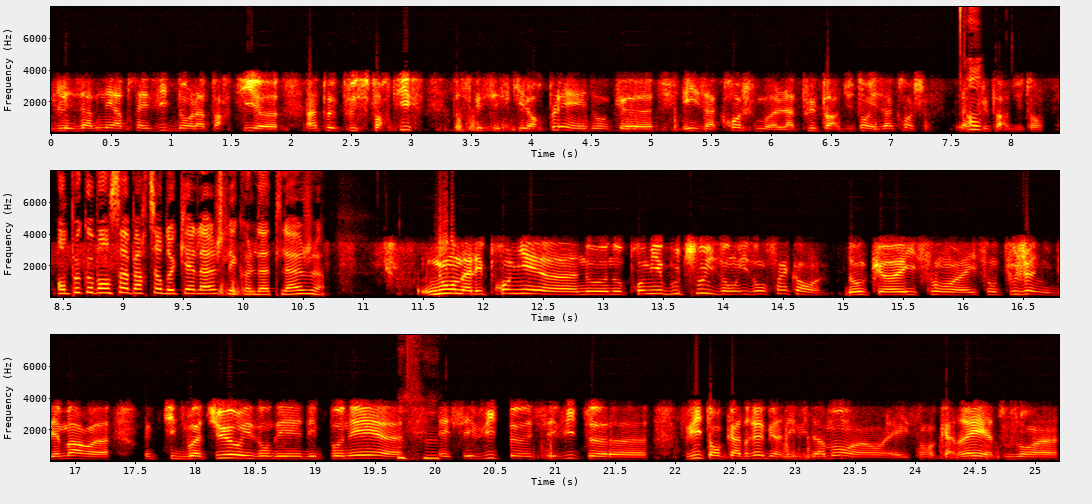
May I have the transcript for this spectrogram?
de les amener après vite dans la partie euh, un peu plus sportif parce que c'est ce qui leur plaît. Et donc euh, et ils accrochent moi la plupart du temps ils accrochent. La plupart du temps On peut commencer à partir de quel âge l'école d'attelage? Nous, on a les premiers, euh, nos, nos premiers bouts de chou, ils ont, ils ont 5 ans. hein. Donc, euh, ils sont, euh, ils sont tout jeunes. Ils démarrent une petite voiture, ils ont des, des poneys, et c'est vite, c'est vite, vite encadré, bien évidemment. hein. Et ils sont encadrés. Il y a toujours un,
